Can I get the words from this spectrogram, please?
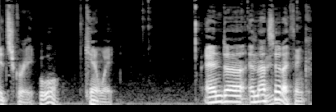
It's great. Cool. Can't wait. And uh, and that's it. I think.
